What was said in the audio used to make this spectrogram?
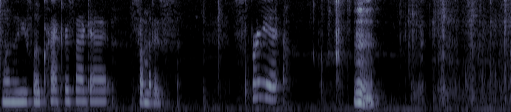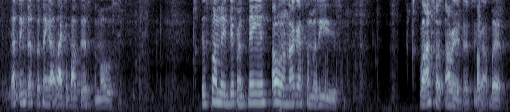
One of these little crackers I got. Some of this spread. Mmm. I think that's the thing I like about this the most. There's so many different things. Oh, and I got some of these. Well, I, saw, I read that to y'all, but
